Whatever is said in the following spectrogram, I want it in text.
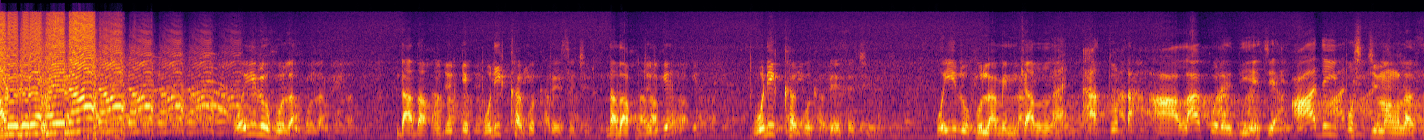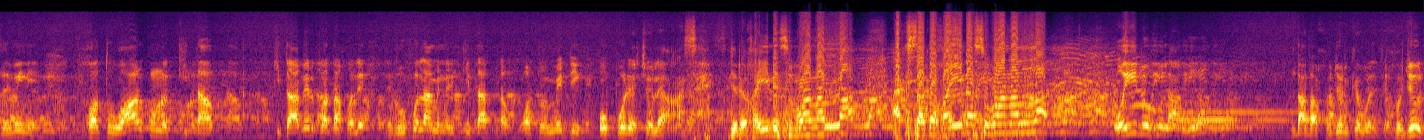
আরও জোরে হয় না? ওই রুহুলা দাদা হুজুরকে পরীক্ষা করতে এসেছিল। দাদা হুজুরকে পরীক্ষা করতে এসেছিল। ওই রুহুল আমিনকে আল্লাহ এতটা আলা করে দিয়েছে আজ এই পশ্চিমবাংলার জমিনে ফতোয়ার কোনো কিতাব কিতাবের কথা হলে রুহুল আমিনের কিতাবটা অটোমেটিক ওপরে চলে আসে। যেটা হয় না সুবান আল্লাহ একসাথে হয় না সুবান আল্লাহ ওই রুহুল আমিন দাদা হুজুরকে বলছে হুজুর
